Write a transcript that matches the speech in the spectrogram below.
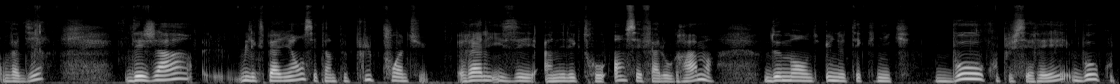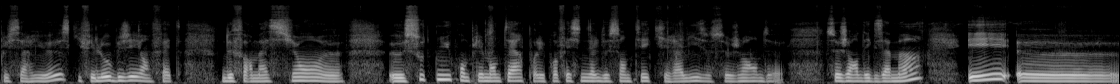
on va dire. Déjà, l'expérience est un peu plus pointue. Réaliser un électroencéphalogramme demande une technique beaucoup plus serrée, beaucoup plus sérieuse, qui fait l'objet en fait de formations euh, euh, soutenues complémentaires pour les professionnels de santé qui réalisent ce genre de ce genre d'examen. Et euh,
